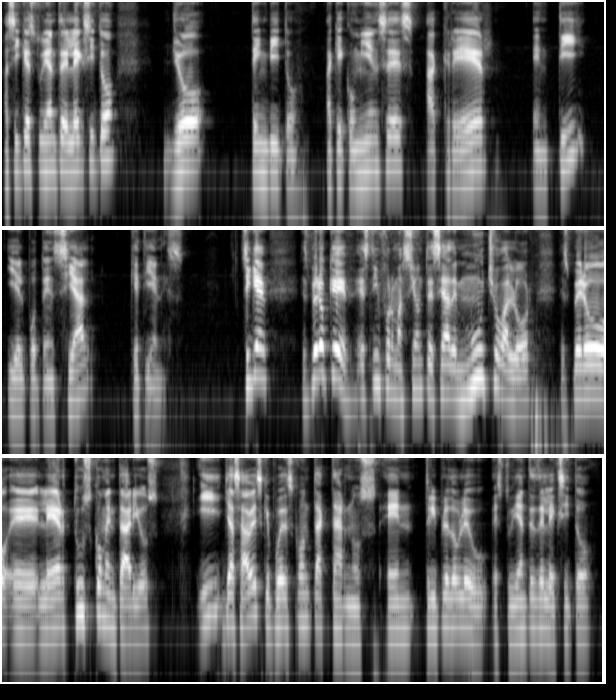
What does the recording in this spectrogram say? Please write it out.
Así que estudiante del éxito, yo te invito a que comiences a creer en ti y el potencial que tienes. Así que espero que esta información te sea de mucho valor. Espero eh, leer tus comentarios. Y ya sabes que puedes contactarnos en www.estudiantesdelexito.com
